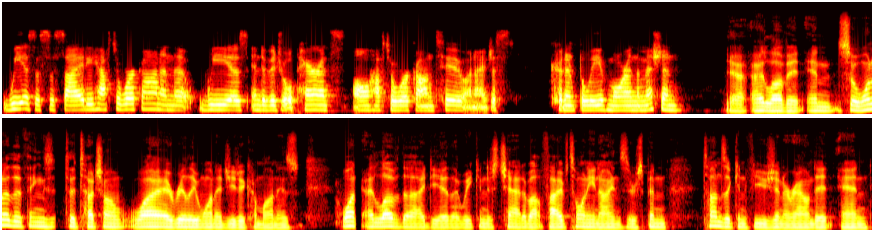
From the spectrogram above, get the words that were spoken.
we as a society have to work on, and that we as individual parents all have to work on too. And I just couldn't believe more in the mission. Yeah, I love it. And so, one of the things to touch on why I really wanted you to come on is one, I love the idea that we can just chat about 529s. There's been tons of confusion around it, and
